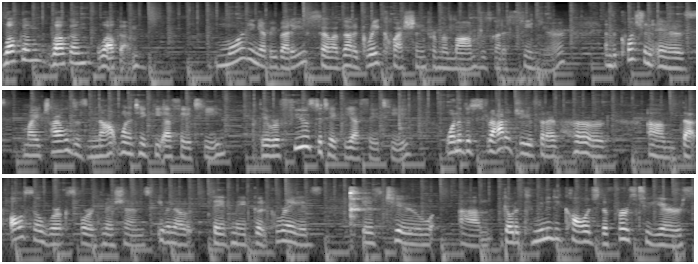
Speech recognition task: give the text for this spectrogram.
Welcome, welcome, welcome. Morning, everybody. So, I've got a great question from a mom who's got a senior. And the question is My child does not want to take the SAT. They refuse to take the SAT. One of the strategies that I've heard um, that also works for admissions, even though they've made good grades, is to um, go to community college the first two years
